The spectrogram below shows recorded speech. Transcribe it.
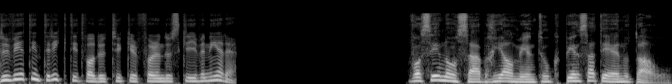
Du vet inte riktigt vad du tycker förrän du skriver ner det. Você não sabe realmente o que pensa até anotá-lo.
